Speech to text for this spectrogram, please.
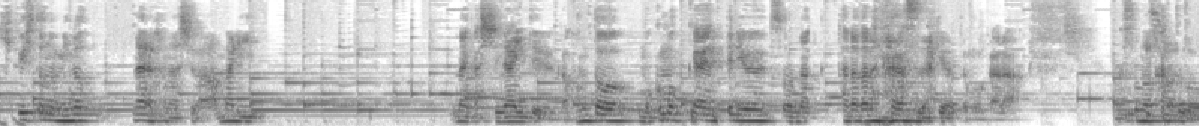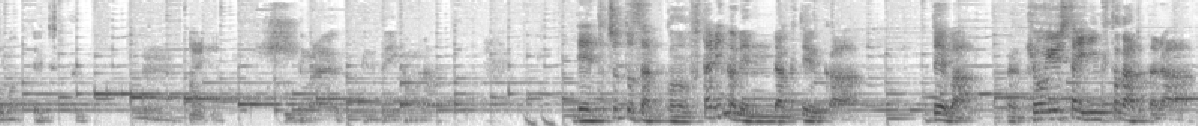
聞く人の身のなる話はあんまり、なんかしないというか、本当黙々とやってる、そのな、ただただ流すだけだと思うから、その覚悟を持って、ちょっと、で、ちょっとさ、この二人の連絡というか、例えば、共有したいリンクとかあったら、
